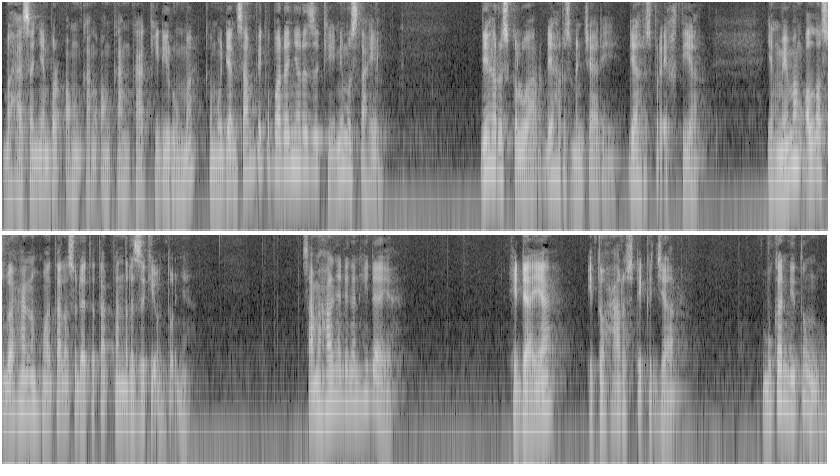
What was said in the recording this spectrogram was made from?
bahasanya berongkang-ongkang kaki di rumah kemudian sampai kepadanya rezeki ini mustahil dia harus keluar, dia harus mencari, dia harus berikhtiar. Yang memang Allah Subhanahu wa taala sudah tetapkan rezeki untuknya. Sama halnya dengan hidayah. Hidayah itu harus dikejar, bukan ditunggu.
